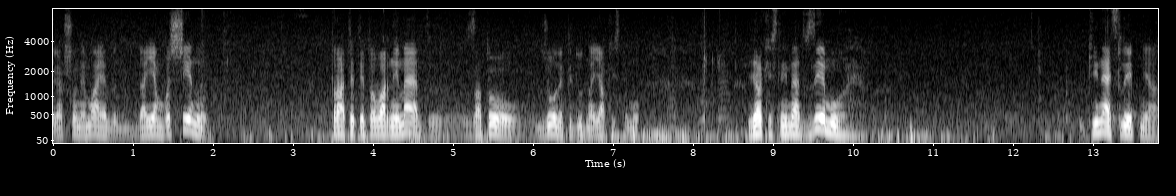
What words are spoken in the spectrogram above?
якщо немає, даємо вощину, тратити товарний мед, зато бджоли підуть на якісному, якісний мед в зиму. Кінець липня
